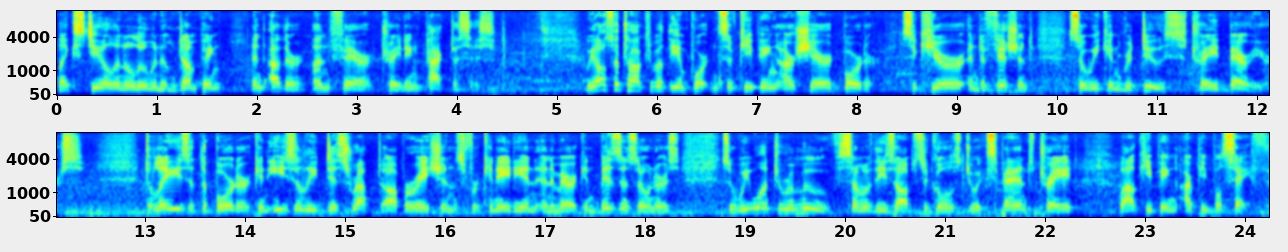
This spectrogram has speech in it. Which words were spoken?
like steel and aluminum dumping and other unfair trading practices. We also talked about the importance of keeping our shared border secure and efficient so we can reduce trade barriers. Delays at the border can easily disrupt operations for Canadian and American business owners, so we want to remove some of these obstacles to expand trade while keeping our people safe.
